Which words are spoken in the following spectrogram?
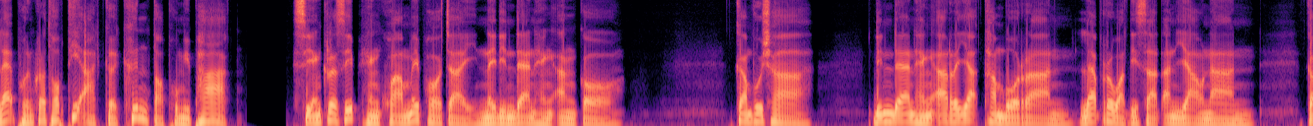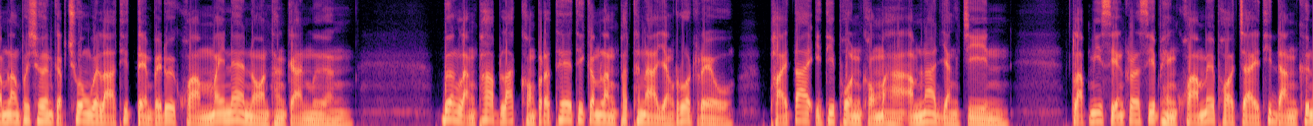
และผลกระทบที่อาจเกิดขึ้นต่อภูมิภาค เสียงกระซิบแห่งความไม่พอใจในดินแดนแห่งอังกอร์ กัมพูชา ดินแดนแห่งอารยธรรมโบราณ และประวัติศาสตร์อันยาวนานกำลังเผชิญกับช่วงเวลาที่เต็มไปด้วยความไม่แน่นอนทางการเมือง เบื้องหลังภาพลักษณ์ของประเทศที่กำลังพัฒนาอย่างรวดเร็ว ภายใต้อิทธิพลของมหาอำนาจอย่างจีน กลับมีเสียงกระซิบแห่งความไม่พอใจที่ดังขึ้น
